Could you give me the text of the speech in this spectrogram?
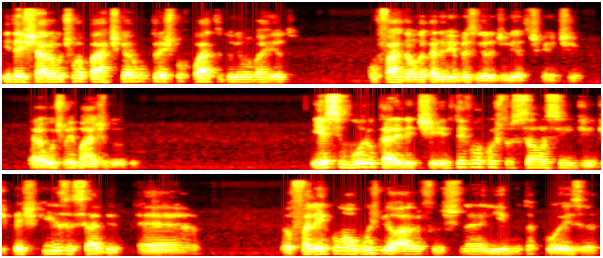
e deixaram a última parte, que era um 3x4 do Lima Barreto, um fardão da Academia Brasileira de Letras, que a gente. Era a última imagem do. E esse muro, cara, ele, ele teve uma construção assim de, de pesquisa, sabe? É... eu falei com alguns biógrafos, né? li muita coisa.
